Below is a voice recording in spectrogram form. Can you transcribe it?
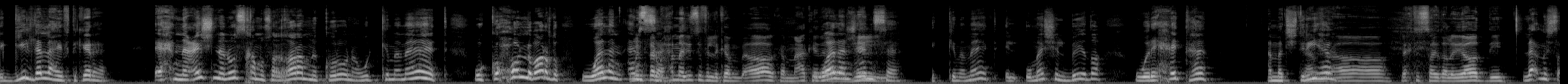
الجيل ده اللي هيفتكرها. إحنا عشنا نسخة مصغرة من الكورونا والكمامات والكحول برضه. ولن مستر انسى محمد يوسف اللي كان آه كان معاه كده ولن جل. انسى الكمامات القماش البيضة وريحتها. أما تشتريها. آه ريحة الصيدليات دي. لا مش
